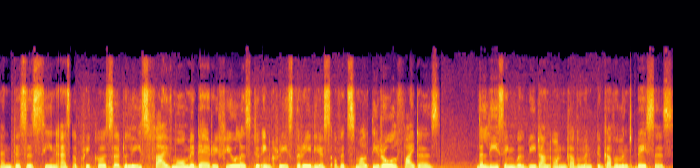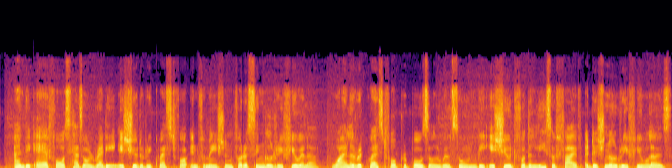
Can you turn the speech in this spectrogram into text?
and this is seen as a precursor to lease five more mid-air refuelers to increase the radius of its multi-role fighters. The leasing will be done on government-to-government -government basis, and the Air Force has already issued a request for information for a single refueler, while a request for proposal will soon be issued for the lease of five additional refuelers.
